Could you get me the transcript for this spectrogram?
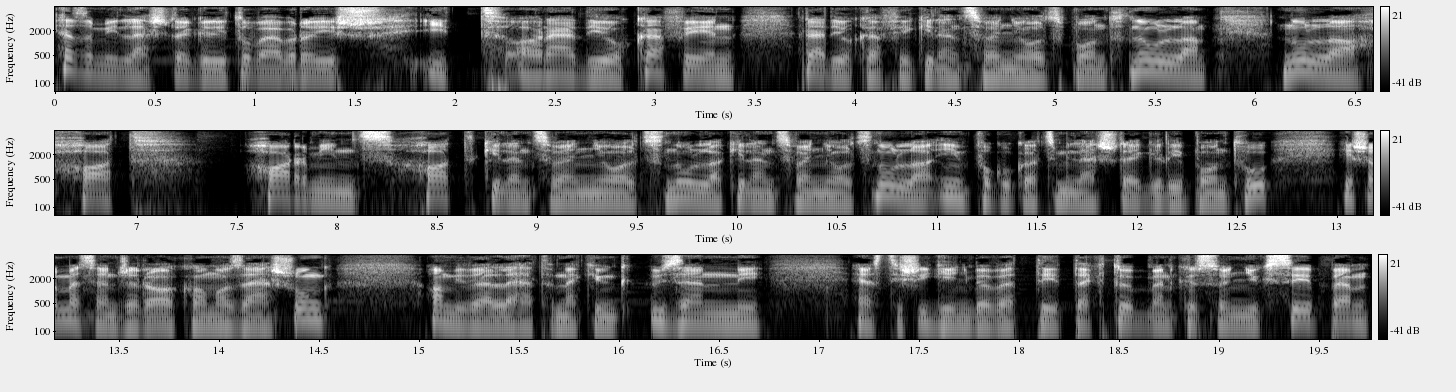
Ez a Millás reggeli továbbra is itt a Rádió Cafén, Rádió Café 98.0, 06 36 98 0 98 0 infokukacmillásreggeli.hu és a Messenger alkalmazásunk, amivel lehet nekünk üzenni. Ezt is igénybe vettétek, többen köszönjük szépen.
